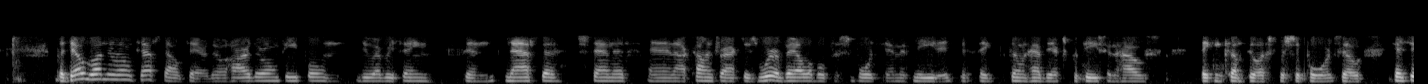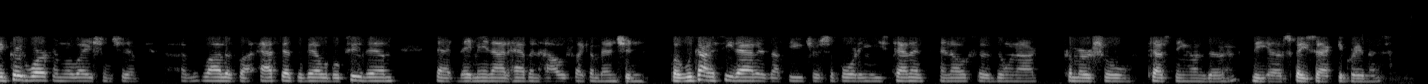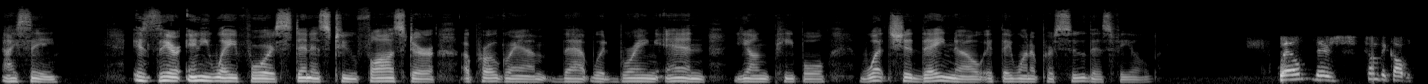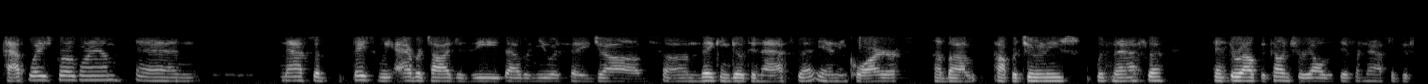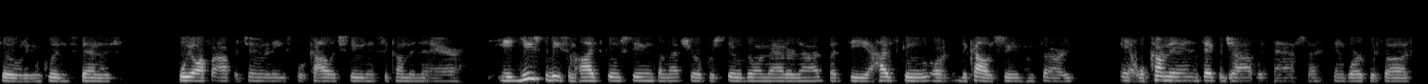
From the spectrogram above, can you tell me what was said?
But they'll run their own tests out there. They'll hire their own people and do everything. Then NASA, Stennis, and our contractors, we're available to support them if needed. If they don't have the expertise in house, they can come to us for support. So it's a good working relationship. A lot of uh, assets available to them that they may not have in house, like I mentioned. But we kind of see that as our future, supporting these tenants and also doing our commercial testing under the uh, Space Act agreements. I see. Is there any way for Stennis to foster a program that would bring in young people? What should they know if they want to pursue this field? Well, there's something called the Pathways Program, and NASA basically advertises these out on USA Jobs. Um, they can go to NASA and inquire about opportunities with NASA. And throughout the country, all the different NASA facilities, including Stennis, we offer opportunities for college students to come in there. It used to be some high school students. I'm not sure if we're still doing that or not, but the high school or the college students, I'm sorry, you know, will come in and take a job with NASA and work with us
